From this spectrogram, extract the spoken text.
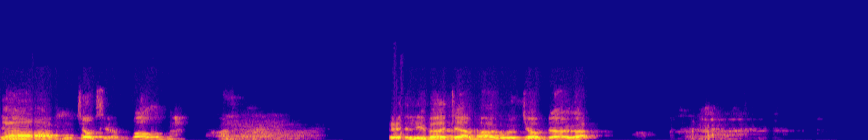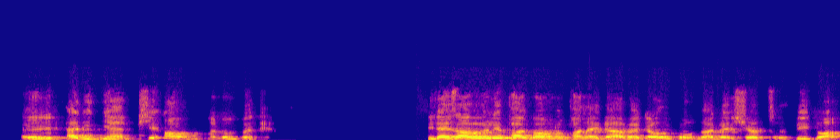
များပြီးကြောက်เสียမကောင်းတာ အဲလေးပါးကြမှာကိုကြောက်တာကအဲအဲ့ဒီဉာဏ်ဖြစ်အောင်မလုံးသွင်းတယ်ဒီတိုင်းစာဝေးလေးဖတ်ကောင်းလို့ဖတ်လိုက်တာပဲတအုပ်ကုန်သွားတယ် short ဆိုပြီးသွား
